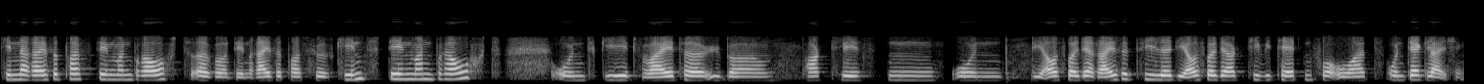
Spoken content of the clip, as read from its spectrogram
Kinderreisepass, den man braucht, also den Reisepass fürs Kind, den man braucht und geht weiter über Packlisten und die Auswahl der Reiseziele, die Auswahl der Aktivitäten vor Ort und dergleichen.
